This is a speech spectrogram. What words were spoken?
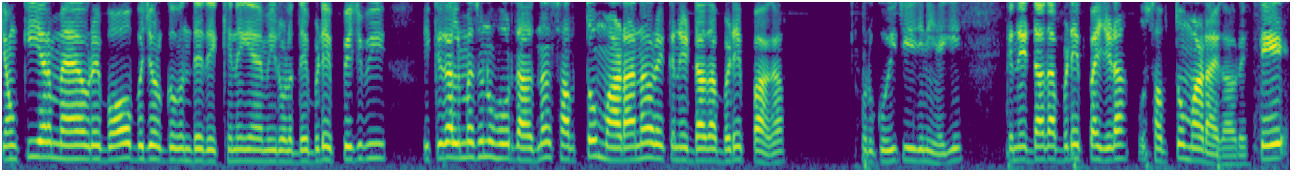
ਕਿਉਂਕਿ ਯਾਰ ਮੈਂ ਉਰੇ ਬਹੁਤ ਬਜ਼ੁਰਗ ਬੰਦੇ ਦੇਖੇ ਨੇ, ਐਵੇਂ ਹੀ ਰੁਲਦੇ। ਬੜੇਪੇ 'ਚ ਵੀ ਇੱਕ ਗੱਲ ਮੈਂ ਤੁਹਾਨੂੰ ਹੋਰ ਦੱਸਦਾ ਸਭ ਤੋਂ ਮਾੜਾ ਨਾ ਉਰੇ ਕੈਨੇਡਾ ਦਾ ਬੜੇਪਾ ਹੈਗਾ। ਹੋਰ ਕੋਈ ਚੀਜ਼ ਨਹੀਂ ਹੈਗੀ। ਕੈਨੇਡਾ ਦਾ ਬੜੇਪਾ ਜਿਹੜਾ, ਉਹ ਸਭ ਤੋਂ ਮਾੜਾ ਹੈਗਾ ਉਰੇ। ਤੇ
